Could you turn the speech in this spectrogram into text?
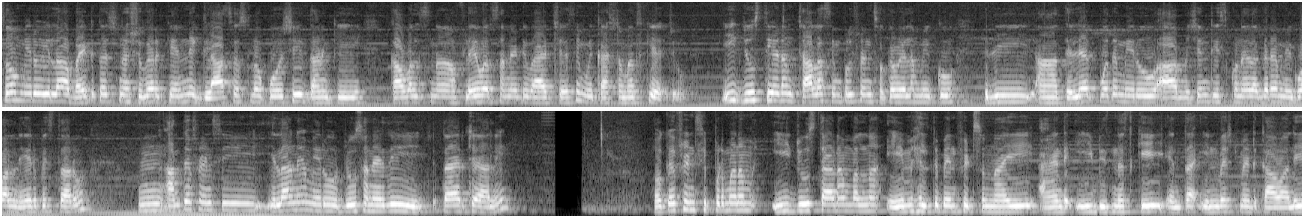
సో మీరు ఇలా బయటకు వచ్చిన షుగర్ కేన్ని గ్లాసెస్లో పోసి దానికి కావాల్సిన ఫ్లేవర్స్ అనేటివి యాడ్ చేసి మీ కస్టమర్స్కి ఇవ్వచ్చు ఈ జ్యూస్ తీయడం చాలా సింపుల్ ఫ్రెండ్స్ ఒకవేళ మీకు ఇది తెలియకపోతే మీరు ఆ మిషన్ తీసుకునే దగ్గరే మీకు వాళ్ళు నేర్పిస్తారు. అంతే ఫ్రెండ్స్ ఈ ఇలానే మీరు జ్యూస్ అనేది తయారు చేయాలి. ఓకే ఫ్రెండ్స్ ఇప్పుడు మనం ఈ జ్యూస్ తాగడం వలన ఏం హెల్త్ బెనిఫిట్స్ ఉన్నాయి? అండ్ ఈ బిజినెస్కి ఎంత ఇన్వెస్ట్మెంట్ కావాలి?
